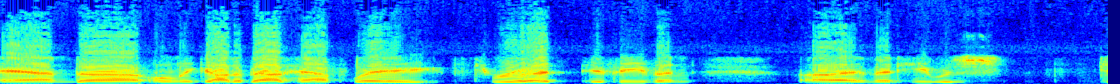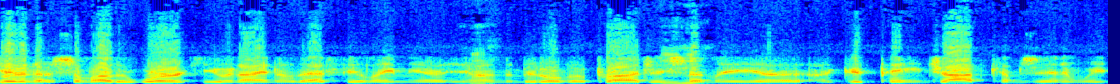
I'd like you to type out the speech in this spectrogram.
and uh, only got about halfway through it, if even. Uh, and then he was given some other work. You and I know that feeling. You know, you know in the middle of a project, suddenly uh, a good paying job comes in, and we,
